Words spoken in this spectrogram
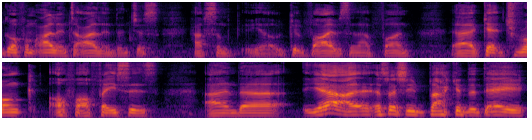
go from island to island and just have some you know good vibes and have fun. Uh, get drunk off our faces, and uh, yeah, especially back in the day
